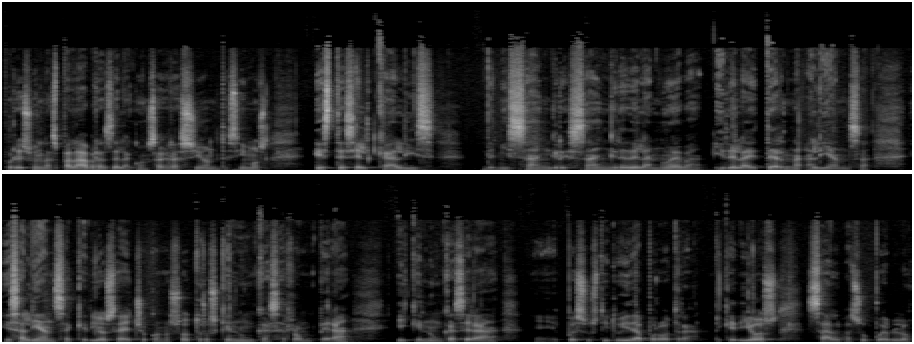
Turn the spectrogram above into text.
Por eso en las palabras de la consagración decimos, este es el cáliz de mi sangre, sangre de la nueva y de la eterna alianza. Esa alianza que Dios ha hecho con nosotros, que nunca se romperá y que nunca será eh, pues sustituida por otra, de que Dios salva a su pueblo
